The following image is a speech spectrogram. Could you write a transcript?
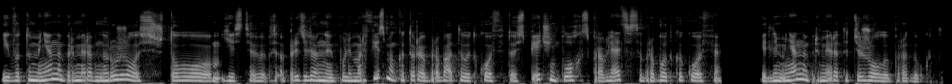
И вот у меня, например, обнаружилось, что есть определенные полиморфизмы, которые обрабатывают кофе. То есть печень плохо справляется с обработкой кофе. И для меня, например, это тяжелый продукт.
